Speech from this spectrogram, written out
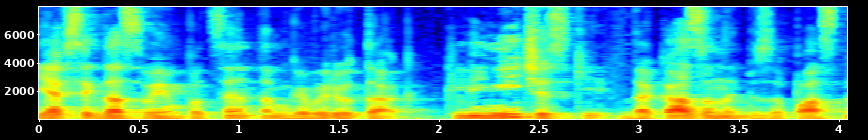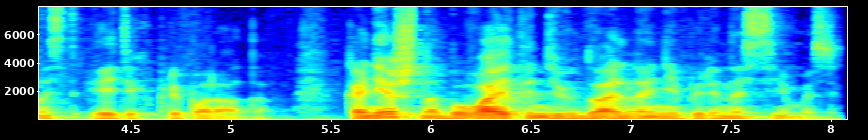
Я всегда своим пациентам говорю так. Клинически доказана безопасность этих препаратов. Конечно, бывает индивидуальная непереносимость,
